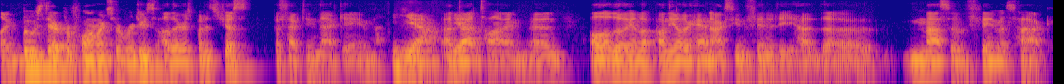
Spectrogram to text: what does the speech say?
like boost their performance or reduce others, but it's just affecting that game Yeah. at yeah. that time. And although on the, on the other hand, Axie Infinity had the massive famous hack.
